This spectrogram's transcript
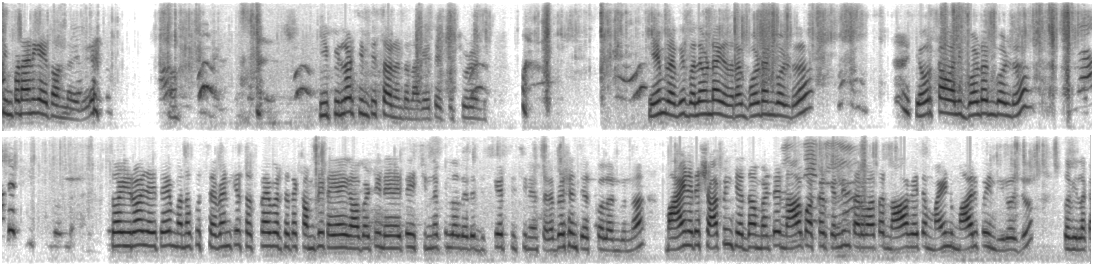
చింపడానికి అయితే ఉండదు ఇది? ఈ పిల్లోడు చింతిస్తాడంట నాకైతే ఇప్పుడు చూడండి. ఏం రవి భలే ఉన్నాయి కదరా గోల్డెన్ గోల్డ్ ఎవరు కావాలి గోల్డెన్ గోల్డ్ సో ఈ అయితే మనకు సెవెన్ కే సబ్స్క్రైబర్స్ అయితే కంప్లీట్ అయ్యాయి కాబట్టి నేనైతే ఈ చిన్న పిల్లలతో అయితే బిస్కెట్స్ ఇచ్చి నేను సెలబ్రేషన్ చేసుకోవాలనుకున్నా. మా ఆయన అయితే షాపింగ్ చేద్దామంటే నాకు అక్కడికి వెళ్ళిన తర్వాత నాకైతే మైండ్ మారిపోయింది ఈరోజు. సో వీళ్ళకి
